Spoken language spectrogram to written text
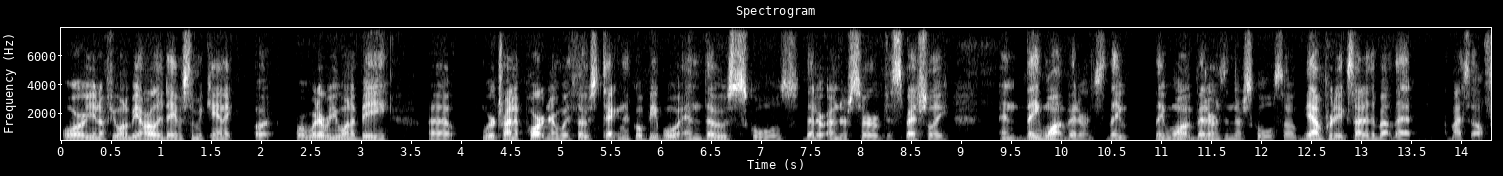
or you know if you want to be a Harley Davidson mechanic or or whatever you want to be. Uh, we're trying to partner with those technical people and those schools that are underserved, especially, and they want veterans. They they want veterans in their school. So yeah, I'm pretty excited about that myself.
